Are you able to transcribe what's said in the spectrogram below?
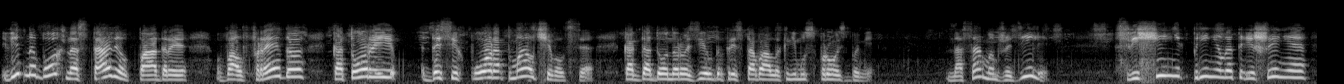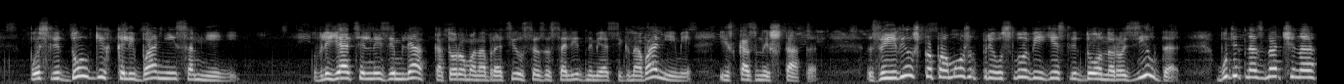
Видно, Бог наставил падре Валфредо, который до сих пор отмалчивался, когда Дона Розилда приставала к нему с просьбами. На самом же деле священник принял это решение после долгих колебаний и сомнений. Влиятельный земляк, к которому он обратился за солидными ассигнованиями из казны штата, заявил, что поможет при условии, если Дона Розилда будет назначена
